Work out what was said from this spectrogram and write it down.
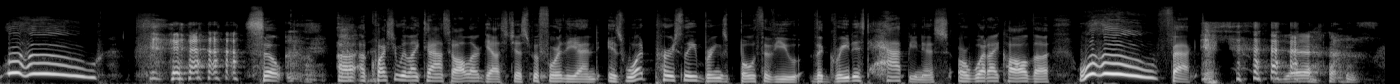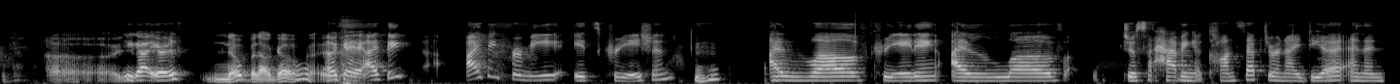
Woohoo! so, uh, a question we like to ask all our guests just before the end is what personally brings both of you the greatest happiness, or what I call the woohoo factor? yes. Uh, you got yours? Nope, but I'll go. Okay, I think I think for me it's creation. Mm-hmm. I love creating. I love just having a concept or an idea and then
